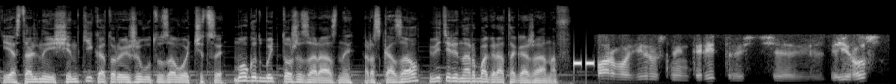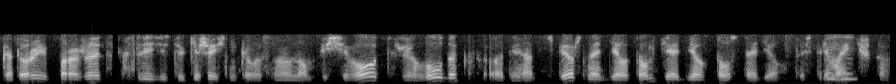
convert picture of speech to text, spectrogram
и остальные щенки, которые живут у заводчицы, могут быть тоже заразны, рассказал ветеринар Баграт Агажанов. Парвовирусный энтерит, то есть э, вирус, который поражает слизистую кишечника в основном. Пищевод, желудок, двенадцатиперстный отдел, тонкий отдел, толстый отдел, то есть прямая mm-hmm. кишка.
